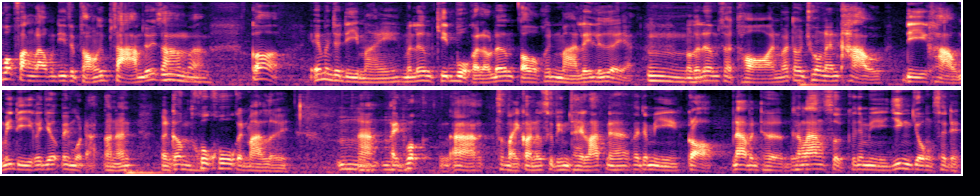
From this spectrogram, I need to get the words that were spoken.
พวกฟังเราบางทีสิบสองสิบสามด้วยซ้ำอะก็ เอ๊ะมันจะดีไหมมันเริ่มคิดบวกกับเราเริ่มโตขึ้นมาเรื่อยๆอะมันก็เริ่มสะท้อนว่าตอนช่วงนั้นข่าวดีข่าวไม่ดีก็เยอะไปหมดอะตอนนั้น มันก็คู่ๆกันมาเลย นะไอ้พวกอ่าสมัยก่อนหนังสือพิมพ์ไทยรัฐนะฮะก็จะมีกรอบหน้าบันเทิงข้างล่างสุดก็จะมียิ่งยงเสด็จ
